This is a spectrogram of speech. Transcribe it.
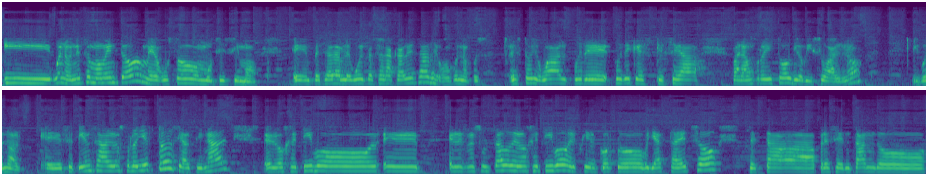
y bueno, en ese momento me gustó muchísimo. Eh, empecé a darle vueltas a la cabeza, digo, bueno, pues esto igual puede, puede que, que sea para un proyecto audiovisual, ¿no? Y bueno, eh, se piensan los proyectos y al final el objetivo, eh, el resultado del objetivo es que el corto ya está hecho, se está presentando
